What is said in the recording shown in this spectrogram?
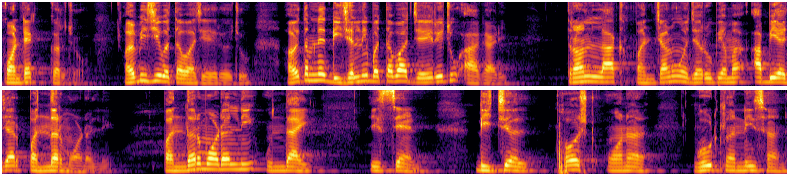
કોન્ટેક્ટ કરજો. હવે બીજી બતાવવા જઈ રહ્યો છું. હવે તમને ડીઝલની બતાવવા જઈ રહ્યો છું આ ગાડી. ત્રણ લાખ પંચાણું હજાર રૂપિયામાં આ બે હજાર પંદર મોડલની. પંદર મોડલની ઊંડાઈ ઇસેન્ટ diesel first owner good condition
